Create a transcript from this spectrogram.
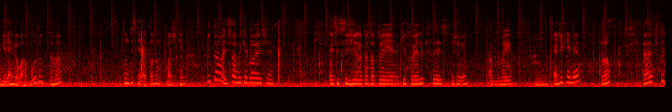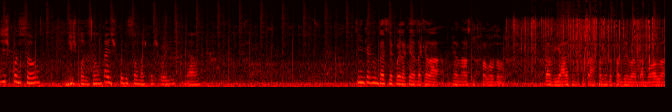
Guilherme é o barbudo? Aham. Tu não disse que ele é todo magiquento? Então, ele sabe que é Goethe. Esse sigilo que eu tatuei aqui foi ele que fez. Deixa eu ver. A do meio. Hum. É de quem mesmo? Hã? É tipo de exposição. Disposição? É disposição mais para as coisas. Ah. O que acontece depois daquela, daquela aquela nossa que tu falou do, da viagem que tu tava fazendo fazer lá da bola?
